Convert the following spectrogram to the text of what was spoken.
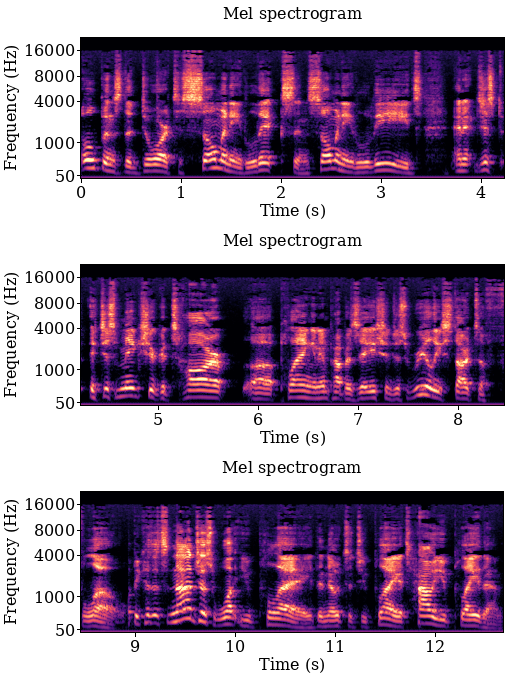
opens the door to so many licks and so many leads, and it just it just makes your guitar uh, playing and improvisation just really start to flow. Because it's not just what you play, the notes that you play, it's how you play them.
